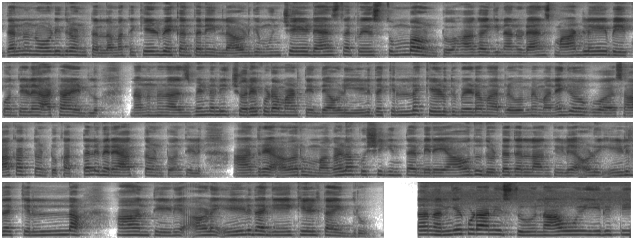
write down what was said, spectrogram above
ಇದನ್ನು ನೋಡಿದರೆ ಉಂಟಲ್ಲ, ಮತ್ತೆ ಕೇಳಬೇಕಂತಲೇ ಇಲ್ಲ. ಅವಳಿಗೆ ಮುಂಚೆಯೇ ಡ್ಯಾನ್ಸ್ನ ಕ್ರೇಸ್ ತುಂಬ ಉಂಟು. ಹಾಗಾಗಿ ನಾನು ಡ್ಯಾನ್ಸ್ ಮಾಡಲೇಬೇಕು ಅಂತೇಳಿ ಆಟ ಆಡಿದ್ಲು ನಾನು ನನ್ನ ಹಸ್ಬೆಂಡಲ್ಲಿ ಚೊರೆ ಕೂಡ ಮಾಡ್ತಿದ್ದೆ. ಅವಳು ಹೇಳಿದಕ್ಕೆಲ್ಲ ಕೇಳೋದು ಬೇಡ ಮಾರ್ರೆ. ಒಮ್ಮೆ ಮನೆಗೆ ಹೋಗುವ ಸಾಕಾಗ್ತಾ ಉಂಟು. ಕತ್ತಲೆ ಬೇರೆ ಆಗ್ತಾ ಉಂಟು ಅಂತೇಳಿ ಆದರೆ ಅವರು ಮಗಳ ಖುಷಿಗಿಂತ ಬೇರೆ ಯಾವುದು ದೊಡ್ಡದಲ್ಲ ಅಂತೇಳಿ ಅವಳು ಹೇಳಿದಕ್ಕೆಲ್ಲ ಹಾಂ ಅಂತೇಳಿ ಅವಳು ಹೇಳಿದಾಗೆ ಕೇಳ್ತಾ ಇದ್ದರು ನನಗೆ ಕೂಡ ಅನಿಸ್ತು. ನಾವು ಈ ರೀತಿ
